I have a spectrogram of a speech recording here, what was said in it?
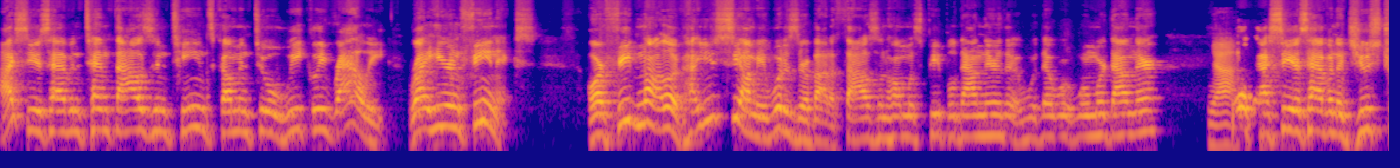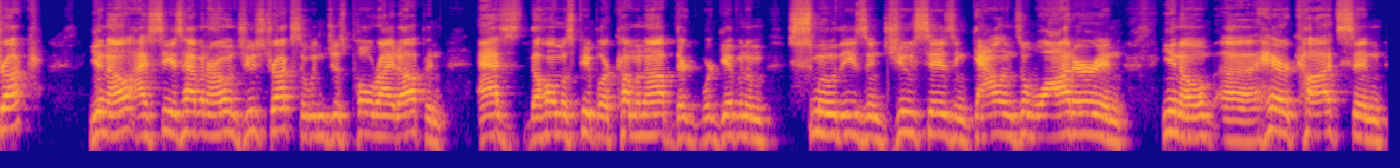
I see us having 10,000 teens coming to a weekly rally right here in Phoenix or feeding on. Look, how you see, I mean, what is there about a thousand homeless people down there that, that when we're down there? Yeah. Look, I see us having a juice truck. You know, I see us having our own juice truck so we can just pull right up. And as the homeless people are coming up, we're giving them smoothies and juices and gallons of water and, you know, uh, haircuts and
